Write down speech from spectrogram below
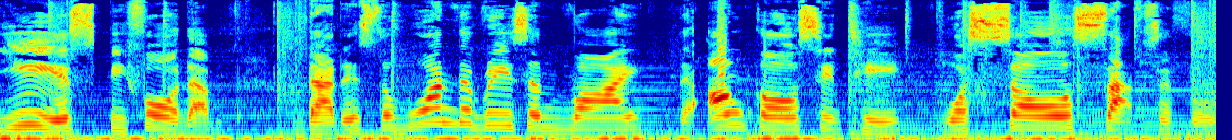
years before them? That is the one the reason why the Angkor city was so successful.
